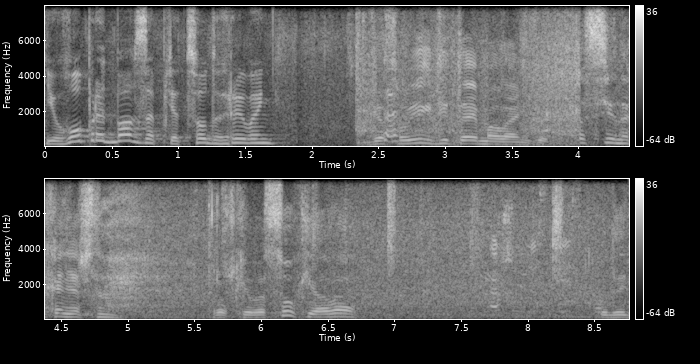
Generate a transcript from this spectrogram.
Його придбав за 500 гривень. Для своїх дітей маленьких. Ціни, звісно, трошки високі, але куди,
